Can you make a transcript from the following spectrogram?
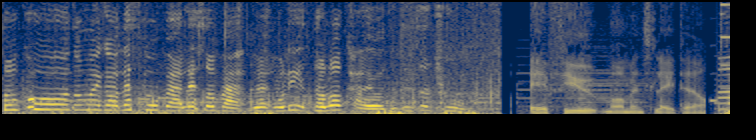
So cool. Oh my god. Let's go back. Let's go back. 우리 돌아가요. 진짜 추워. A few moments later. Oh. 아.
